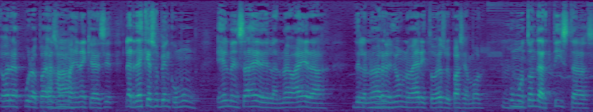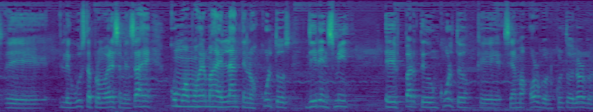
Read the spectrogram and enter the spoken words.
Ahora es pura paz, eso me imaginé que iba a decir. La verdad es que eso es bien común. Es el mensaje de la nueva era, de la nueva religión, nueva era y todo eso, de paz y amor. Un montón de artistas eh, les gusta promover ese mensaje. Como vamos a ver más adelante en los cultos, Jaden Smith es parte de un culto que se llama Orgon, culto del Orgon.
